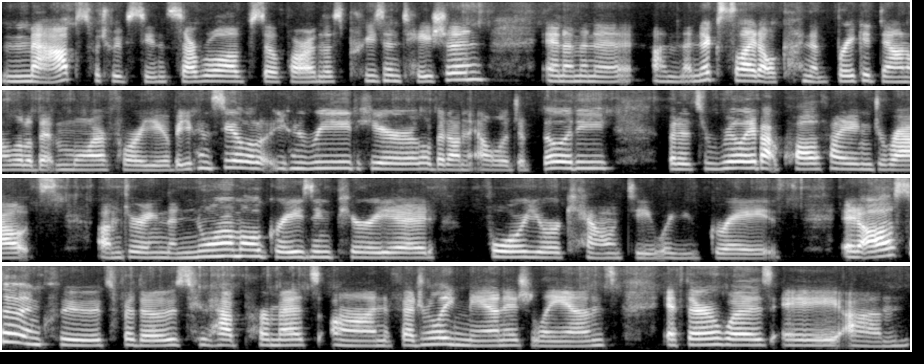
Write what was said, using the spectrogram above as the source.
maps, which we've seen several of so far in this presentation. And I'm gonna, on the next slide, I'll kind of break it down a little bit more for you, but you can see a little, you can read here a little bit on the eligibility, but it's really about qualifying droughts um, during the normal grazing period for your county where you graze. It also includes for those who have permits on federally managed lands, if there was a um,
